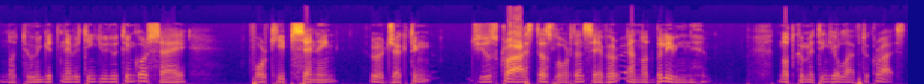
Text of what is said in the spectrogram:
not doing it in everything you do, think or say, for keep sinning, rejecting Jesus Christ as Lord and Savior, and not believing in Him, not committing your life to Christ.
